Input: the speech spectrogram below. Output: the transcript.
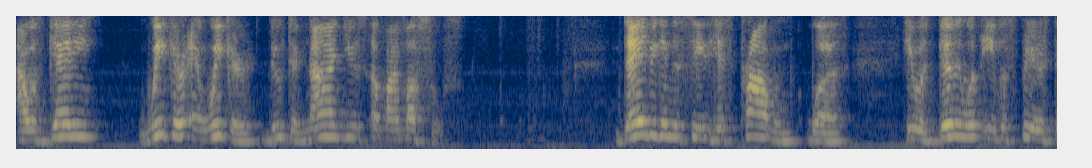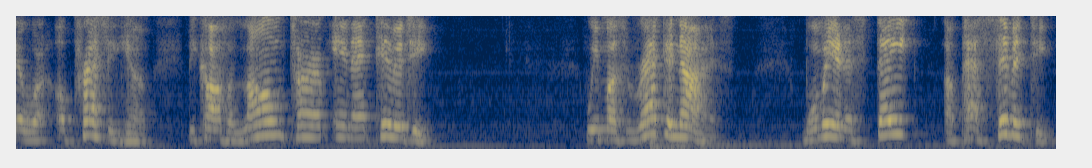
I was getting weaker and weaker due to non-use of my muscles. Dave began to see his problem was he was dealing with evil spirits that were oppressing him because of long-term inactivity. We must recognize when we're in a state of passivity,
